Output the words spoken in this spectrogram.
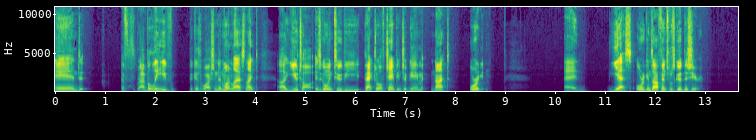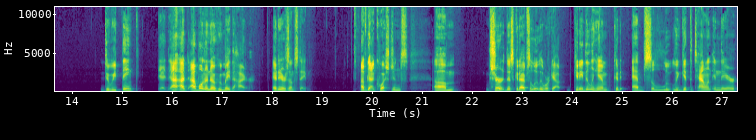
And I believe, because Washington won last night, uh, Utah is going to the Pac 12 championship game, not Oregon. Uh, yes, Oregon's offense was good this year do we think? I, I, I want to know who made the hire at Arizona State. I've got questions. Um, sure, this could absolutely work out. Kenny Dillingham could absolutely get the talent in there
